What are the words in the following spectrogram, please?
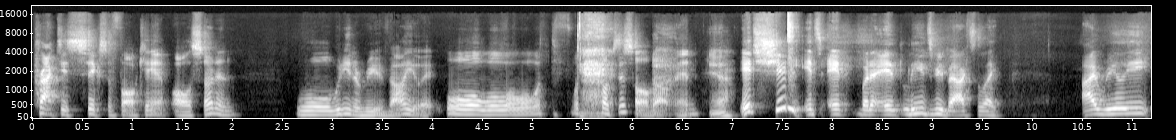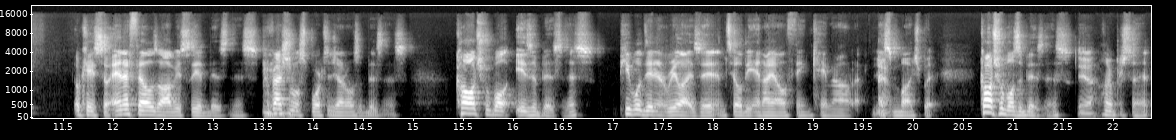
practice six of fall camp. All of a sudden, well, we need to reevaluate. Whoa, whoa, whoa, whoa, what the, what the fuck's this all about, man? Yeah. It's shitty. It's it, but it leads me back to like, I really okay. So NFL is obviously a business. Mhm. Professional sports in general is a business. College football is a business. People didn't realize it until the NIL thing came out as much, but college football is a business. Yeah. hundred percent.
